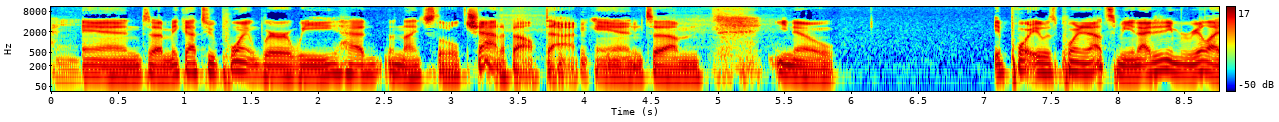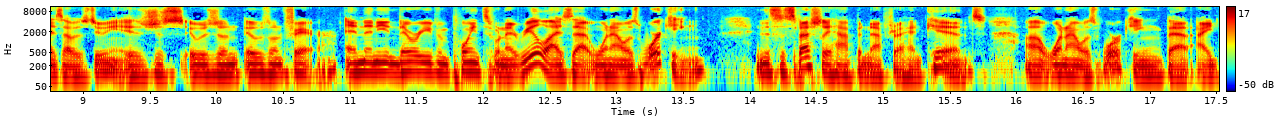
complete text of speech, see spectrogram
Mm. And um, it got to a point where we had a nice little chat about that, and um, you know, it, po- it was pointed out to me, and I didn't even realize I was doing it. It was just it was un- it was unfair. And then there were even points when I realized that when I was working, and this especially happened after I had kids. Uh, when I was working, that I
